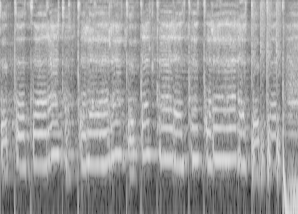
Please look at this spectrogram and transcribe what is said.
da da da da da da da da da da da da da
